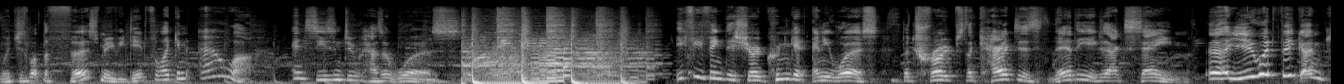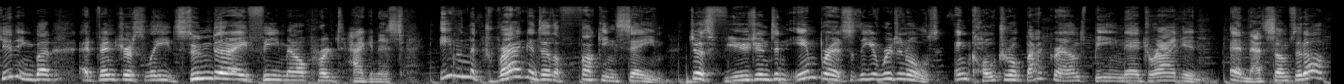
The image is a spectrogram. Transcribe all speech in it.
which is what the first movie did for like an hour, and season 2 has it worse. If you think this show couldn't get any worse, the tropes, the characters, they're the exact same. Uh, you would think I'm kidding, but adventurous lead, tsundere female protagonist, even the dragons are the fucking same. Just fusions and inbreds of the originals, and cultural backgrounds being their dragon. And that sums it up.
